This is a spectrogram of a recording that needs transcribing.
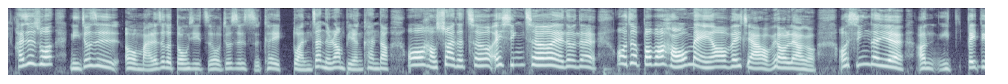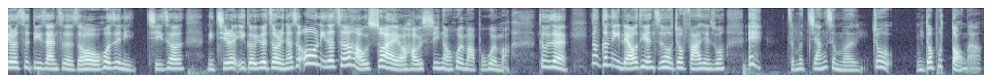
还是说你就是哦买了这个东西之后，就是只可以短暂的让别人看到哦，好帅的车哎，新车哎，对不对？哦，这个包包好美哦，背起来好漂亮哦，哦，新的耶啊！你背第二次、第三次的时候，或者你骑车，你骑了一个月之后，人家说哦，你的车好帅哦，好新哦，会吗？不会嘛？对不对？那跟你聊天之后，就发现说，哎，怎么讲什么就你都不懂啊，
